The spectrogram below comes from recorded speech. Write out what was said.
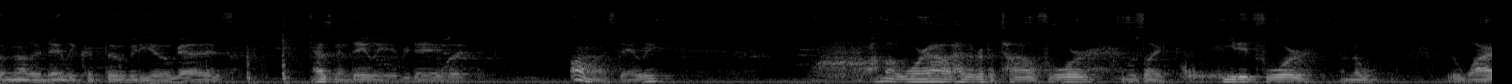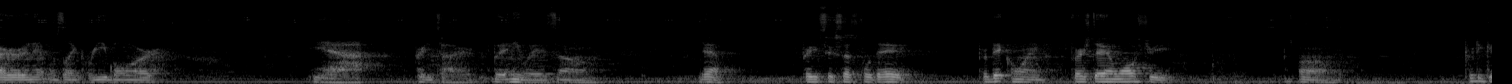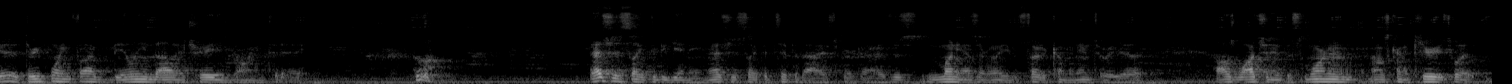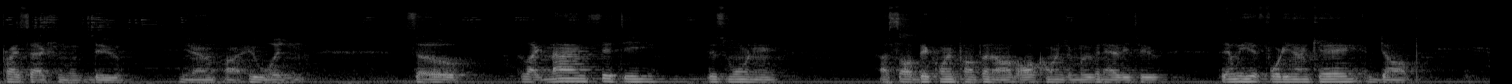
another daily crypto video, guys. Has been daily every day, but almost daily. I'm about wore out, had to rip a tile floor. It was like heated floor and the, the wire in it was like rebar. Yeah, pretty tired. But anyways, um, yeah, pretty successful day for Bitcoin. First day on Wall Street. Um, pretty good. $3.5 billion trading volume today. That's just like the beginning. That's just like the tip of the iceberg, guys. This money hasn't really started coming into it yet. I was watching it this morning. I was kind of curious what price action would do. You know, uh, who wouldn't? So, like 950 this morning, I saw Bitcoin pumping off. All coins are moving heavy too. Then we hit 49K and dump.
